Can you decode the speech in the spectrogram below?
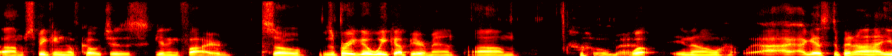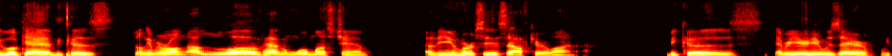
Um, speaking of coaches getting fired, so it was a pretty good week up here, man. Um, Oh man. well, you know, I, I guess depending on how you look at it, because don't get me wrong, I love having Will Muschamp at the University of South Carolina because every year he was there, we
